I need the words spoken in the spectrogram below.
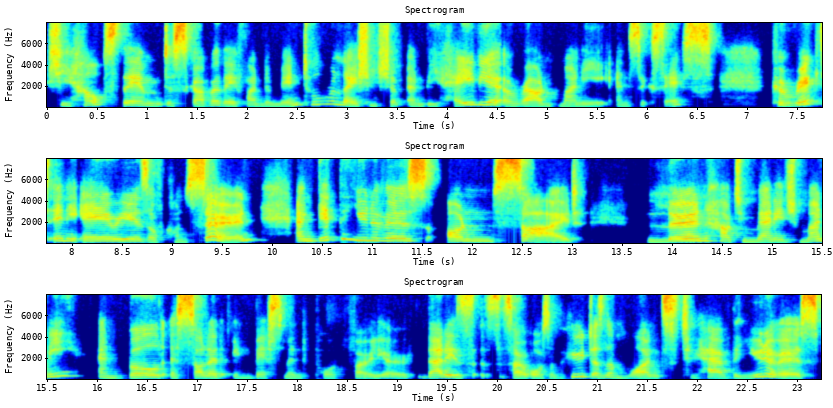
She helps them discover their fundamental relationship and behavior around money and success, correct any areas of concern, and get the universe on side. Learn how to manage money and build a solid investment portfolio. That is so awesome. Who doesn't want to have the universe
